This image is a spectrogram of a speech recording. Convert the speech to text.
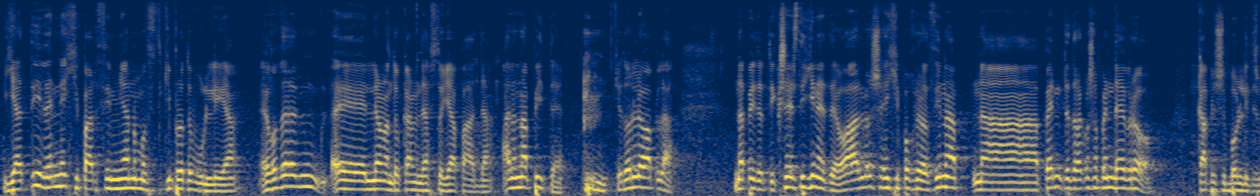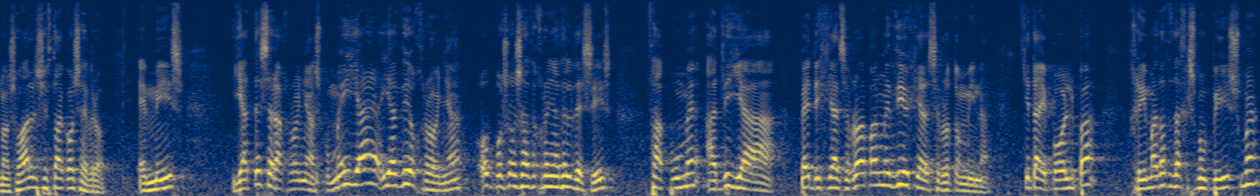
γιατί δεν έχει πάρθει μια νομοθετική πρωτοβουλία. Εγώ δεν ε, λέω να το κάνετε αυτό για πάντα, αλλά να πείτε, και το λέω απλά, να πείτε ότι ξέρεις τι γίνεται. Ο άλλος έχει υποχρεωθεί να, να παίρνει 450 ευρώ. Κάποιος συμπολίτης μας. Ο άλλος 700 ευρώ. Εμείς για τέσσερα χρόνια, ας πούμε, ή για, για δύο χρόνια, όπως όσα χρόνια θέλετε εσείς, θα πούμε αντί για 5.000 ευρώ, θα πάρουμε 2.000 ευρώ το μήνα. Και τα υπόλοιπα χρήματα θα τα χρησιμοποιήσουμε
